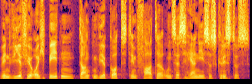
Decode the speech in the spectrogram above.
wenn wir für euch beten, danken wir Gott, dem Vater unseres Herrn Jesus Christus.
